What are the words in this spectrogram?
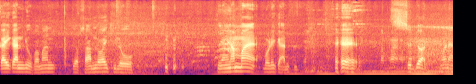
ไกลกันอยู่ประมาณเกือบสามร้อยกิโล ยังนำมาบริการต่ำมากครับสุดยอดหัวหน้า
